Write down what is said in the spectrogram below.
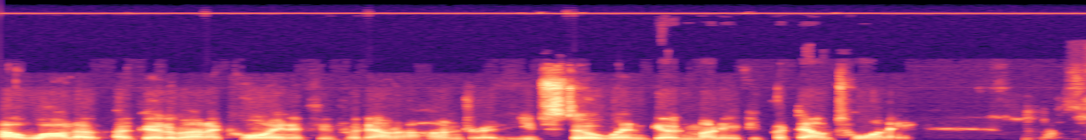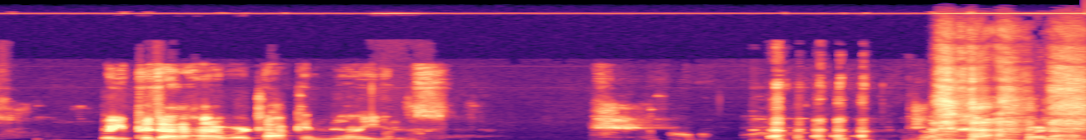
a lot of a good amount of coin if you put down a hundred. You'd still win good money if you put down twenty. We put down a 100, we're talking millions. We're not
